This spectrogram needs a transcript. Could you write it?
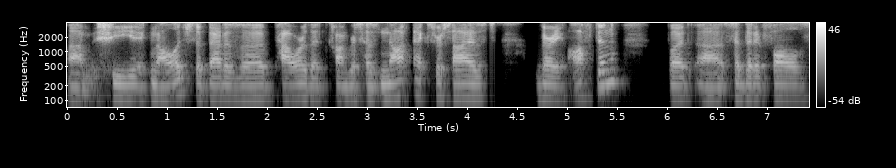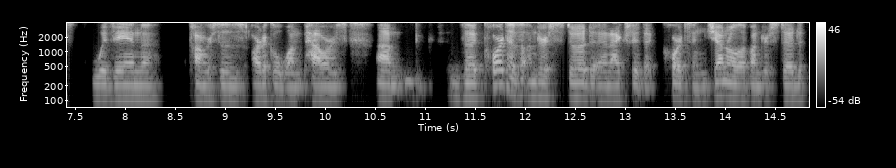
Um, she acknowledged that that is a power that Congress has not exercised very often, but uh, said that it falls within Congress's Article 1 powers. Um, the court has understood, and actually the courts in general have understood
